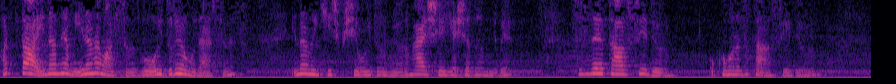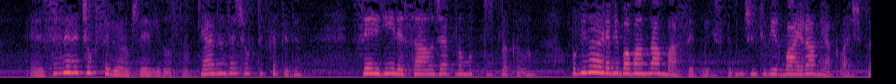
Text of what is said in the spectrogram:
Hatta inanam inanamazsınız bu uyduruyor mu dersiniz. İnanın ki hiçbir şey uydurmuyorum. Her şeyi yaşadığım gibi. Sizlere tavsiye ediyorum. Okumanızı tavsiye ediyorum. Ee, sizleri çok seviyorum sevgili dostlarım. Kendinize çok dikkat edin. Sevgiyle, sağlıcakla, mutlulukla kalın. Bugün öyle bir babamdan bahsetmek istedim. Çünkü bir bayram yaklaştı.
